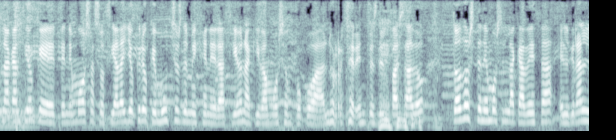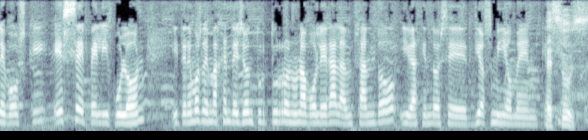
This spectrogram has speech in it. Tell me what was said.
Una canción que tenemos asociada, yo creo que muchos de mi generación, aquí vamos un poco a los referentes del pasado, todos tenemos en la cabeza el gran Lebowski, ese peliculón, y tenemos la imagen de John Turturro en una bolera lanzando y haciendo ese Dios mío, men. que- Jesús.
